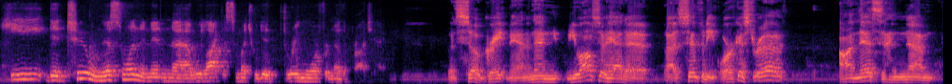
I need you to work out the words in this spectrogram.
He did two on this one, and then uh, we liked it so much we did three more for another project. That's so great, man. And then you also had a, a symphony orchestra on this, and um,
